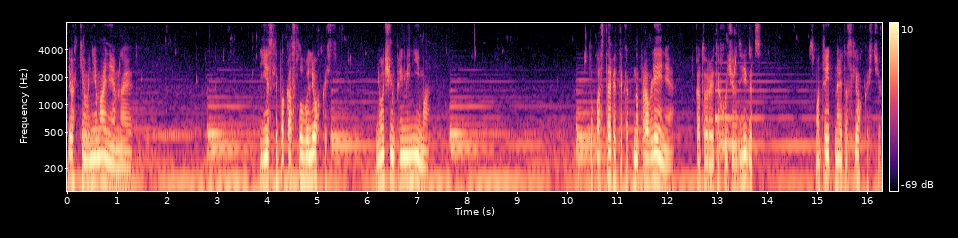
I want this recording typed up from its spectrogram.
легким вниманием на это. Если пока слово легкость не очень применимо, то поставь это как направление, в которое ты хочешь двигаться – смотреть на это с легкостью.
